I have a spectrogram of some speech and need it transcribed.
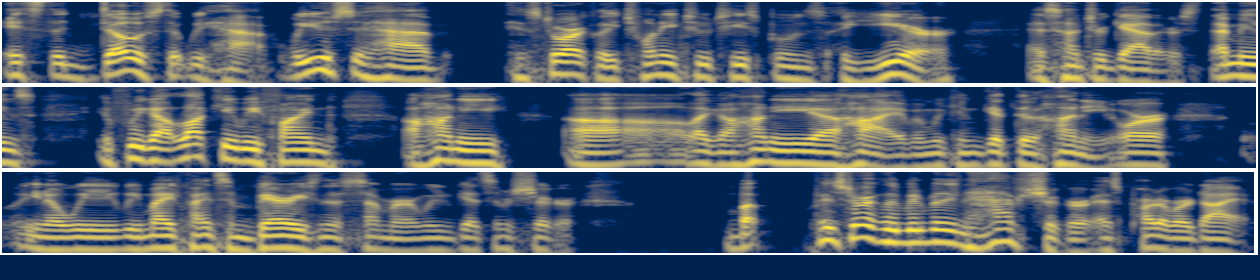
It's the dose that we have. We used to have historically 22 teaspoons a year as hunter gatherers. That means if we got lucky, we find a honey, uh, like a honey uh, hive, and we can get the honey, or you know, we we might find some berries in the summer and we'd get some sugar. But historically, we really didn't have sugar as part of our diet.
